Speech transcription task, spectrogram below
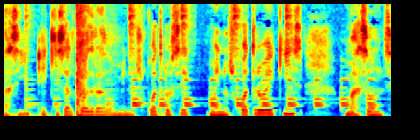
así x al cuadrado menos 4 menos 4x más 11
